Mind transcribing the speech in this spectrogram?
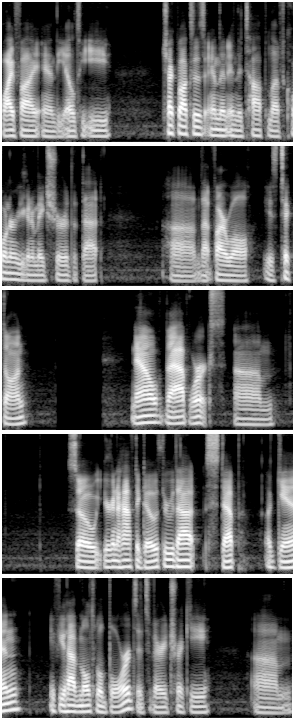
Wi-Fi and the LTE checkboxes, and then in the top left corner, you're going to make sure that that um, that firewall is ticked on. Now the app works. Um, so you're going to have to go through that step again. If you have multiple boards, it's very tricky. Um,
